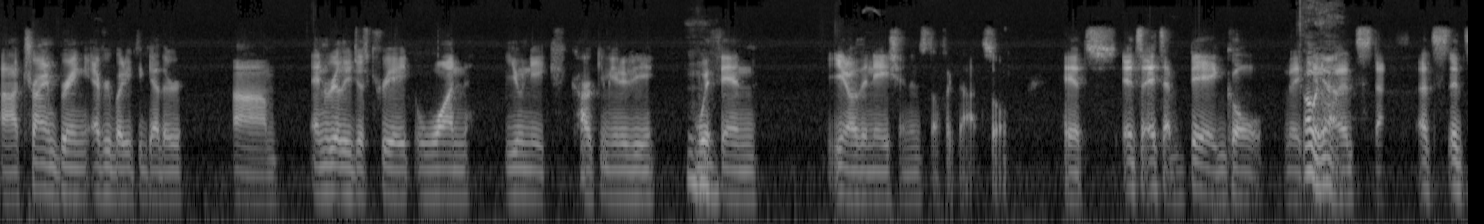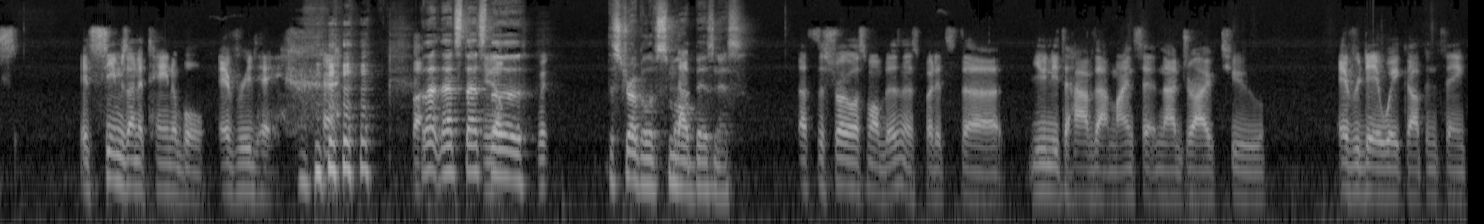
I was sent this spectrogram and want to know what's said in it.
uh, try and bring everybody together, um, and really just create one unique car community Mhm. within, you know, the nation and stuff like that. So it's it's it's a big goal. Like, Oh, you know, yeah. it's that's it's it's it seems unattainable every day. Well, that, that's that's the know, with- the struggle of small That- business. that's the struggle of small business, but it's the you need to have that mindset and that drive to every day wake up and think,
